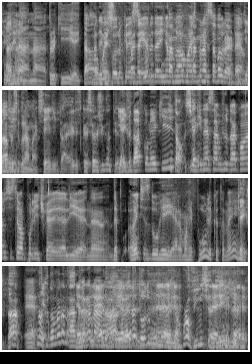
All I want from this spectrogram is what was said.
sim. ali Aham. na, na Turquia e tal. Mas eles foram ali crescendo, daí já não caminho, dava mais o caminho já estava segurar. aberto, é, não dava Entendi. pra segurar mais. Entendi. Tá, eles cresceram gigantescos. E aí Judá ficou meio que. Então, E, sim, e nessa época Judá, qual era o sistema político é, ali? é, Né? Depo- antes do rei era uma república também? quem? Judá? É. Não, Que- Judá não era nada. Era, Era- nada, era- era, era- de todo mundo. é, né? Província É. ali, né?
